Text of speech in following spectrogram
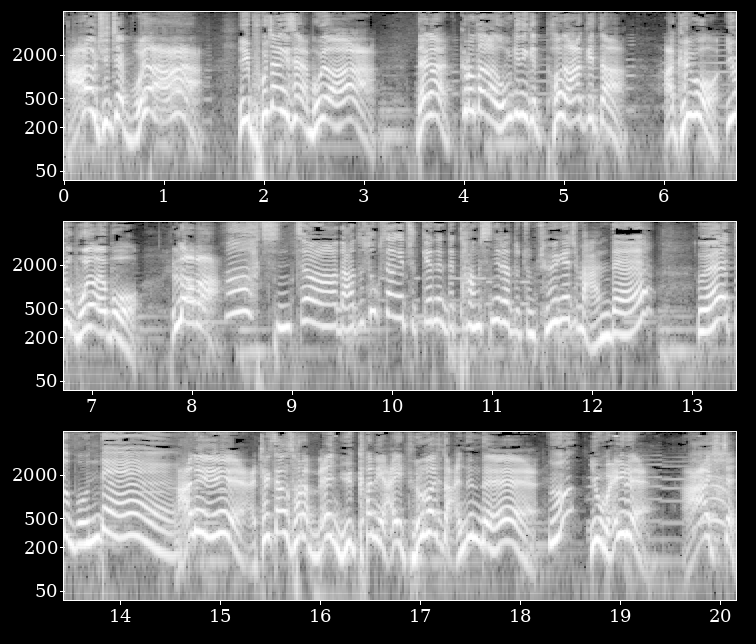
아우, 진짜 뭐야! 이게 포장이사야, 뭐야! 내가 끌어다가 옮기는 게 더 나았겠다! 아, 그리고 이거 뭐야, 여보! 일로 와봐! 아, 진짜. 나도 속상해 죽겠는데 당신이라도 좀 조용히 해주면 안 돼? 왜? 또 뭔데? 아니, 책상 서랍 맨 위칸이 아예 들어가지도 않는데. 어? 이거 왜 이래? 아, 진짜.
